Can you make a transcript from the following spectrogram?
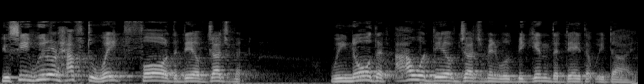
You see, we don't have to wait for the day of judgment we know that our day of judgment will begin the day that we die.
